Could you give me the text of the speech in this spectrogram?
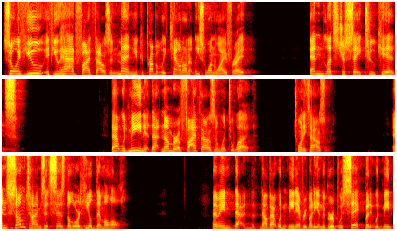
So if you if you had 5,000 men, you could probably count on at least one wife, right? And let's just say two kids. That would mean it, that number of 5,000 went to what? 20,000. And sometimes it says the Lord healed them all. I mean, that, now that wouldn't mean everybody in the group was sick, but it would mean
